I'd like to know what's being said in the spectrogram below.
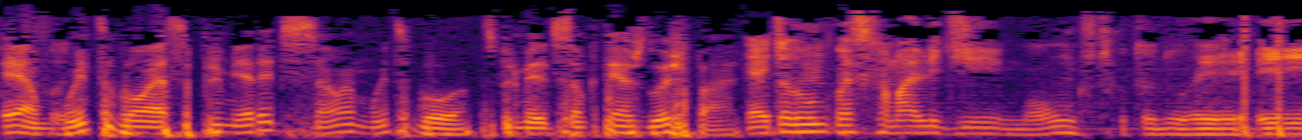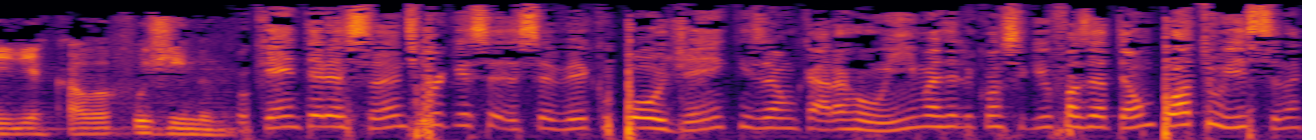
É, Foi. muito bom. Essa primeira edição é muito boa. Essa primeira edição que tem as duas partes. E aí todo mundo começa a chamar ele de monstro, tudo, e e ele acaba fugindo. né? O que é interessante porque você vê que o Paul Jenkins é um cara ruim, mas ele conseguiu fazer até um plot twist, né?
